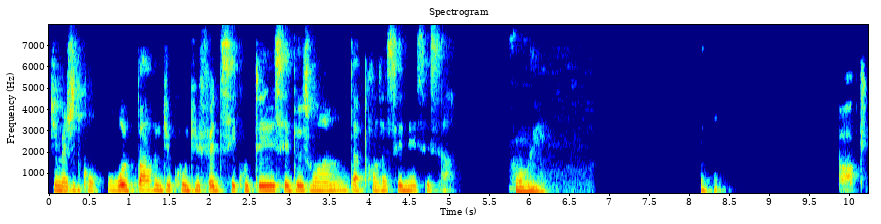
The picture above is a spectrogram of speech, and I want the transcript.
J'imagine qu'on reparle du coup du fait de s'écouter, ses besoins, d'apprendre à s'aimer, c'est ça? Oui. Mmh ok.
